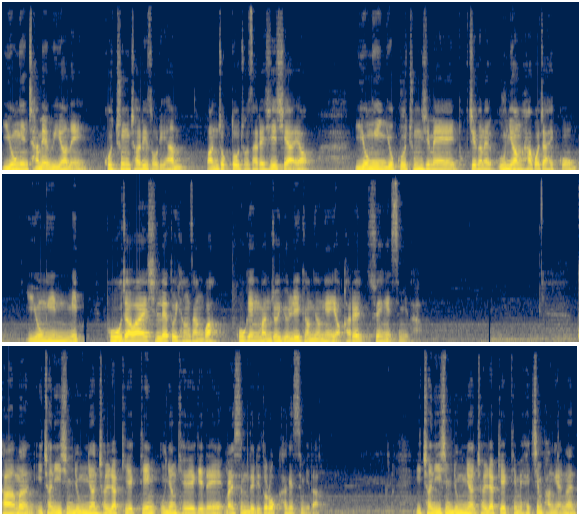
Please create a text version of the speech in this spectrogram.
이용인 참여위원회, 고충 처리 소리함, 만족도 조사를 실시하여 이용인 욕구 중심의 복지관을 운영하고자 했고 이용인 및 보호자와의 신뢰도 향상과 고객 만족 윤리 경영의 역할을 수행했습니다. 다음은 2026년 전략기획팀 운영 계획에 대해 말씀드리도록 하겠습니다. 2026년 전략기획팀의 핵심 방향은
